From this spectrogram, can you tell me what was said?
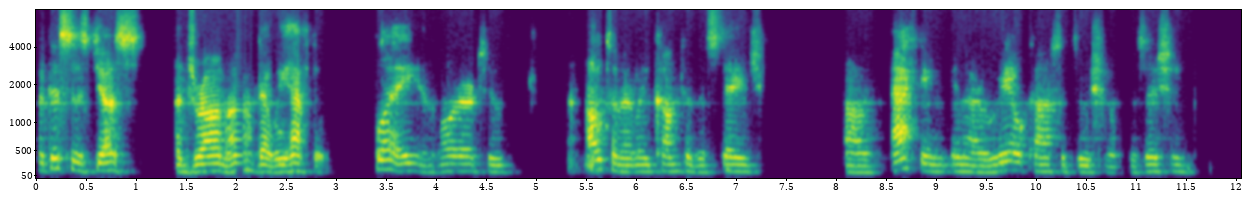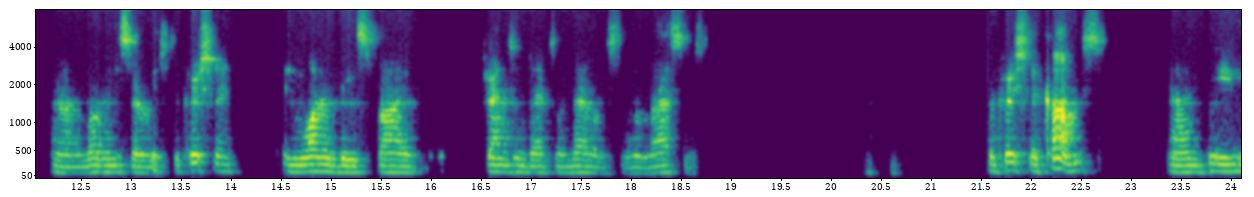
But this is just a drama that we have to play in order to ultimately come to the stage of acting in our real constitutional position, uh, loving service to Krishna in one of these five transcendental mellows, the rasas. When Krishna comes and he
